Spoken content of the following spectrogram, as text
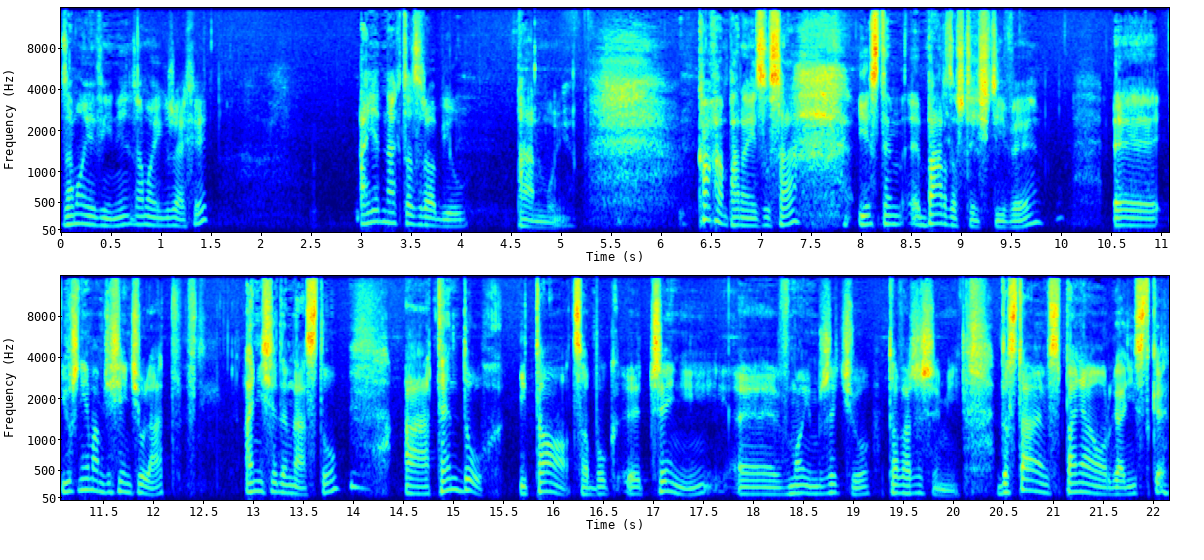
za moje winy, za moje grzechy, a jednak to zrobił Pan mój. Kocham Pana Jezusa, jestem bardzo szczęśliwy. E, Już nie mam 10 lat, ani 17, a ten duch i to, co Bóg y, czyni e, w moim życiu, towarzyszy mi. Dostałem wspaniałą organistkę,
